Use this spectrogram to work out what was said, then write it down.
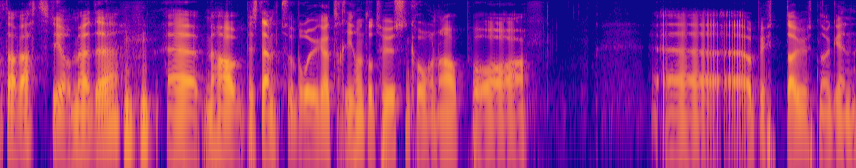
det har vært styremøte. Eh, vi har bestemt for å bruke 300 000 kroner på eh, å bytte ut noen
